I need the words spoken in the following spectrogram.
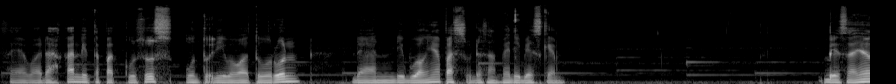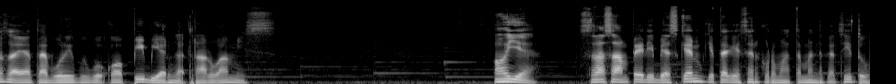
Saya wadahkan di tempat khusus untuk dibawa turun dan dibuangnya pas sudah sampai di base camp. Biasanya saya taburi bubuk kopi biar nggak terlalu amis. Oh iya, setelah sampai di base camp kita geser ke rumah teman dekat situ.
